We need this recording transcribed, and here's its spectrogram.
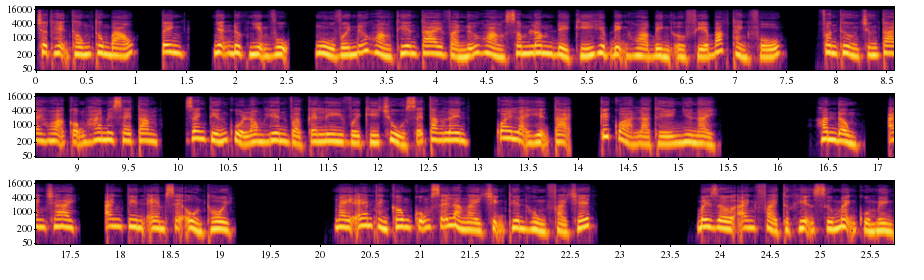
Chợt hệ thống thông báo, tinh, nhận được nhiệm vụ, ngủ với nữ hoàng thiên tai và nữ hoàng xâm lâm để ký hiệp định hòa bình ở phía bắc thành phố. Phần thưởng chứng tai họa cộng 20 xe tăng, danh tiếng của Long Hiên và Kelly với ký chủ sẽ tăng lên, quay lại hiện tại, kết quả là thế như này. Hân Đồng, anh trai, anh tin em sẽ ổn thôi. Ngày em thành công cũng sẽ là ngày Trịnh Thiên Hùng phải chết. Bây giờ anh phải thực hiện sứ mệnh của mình.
